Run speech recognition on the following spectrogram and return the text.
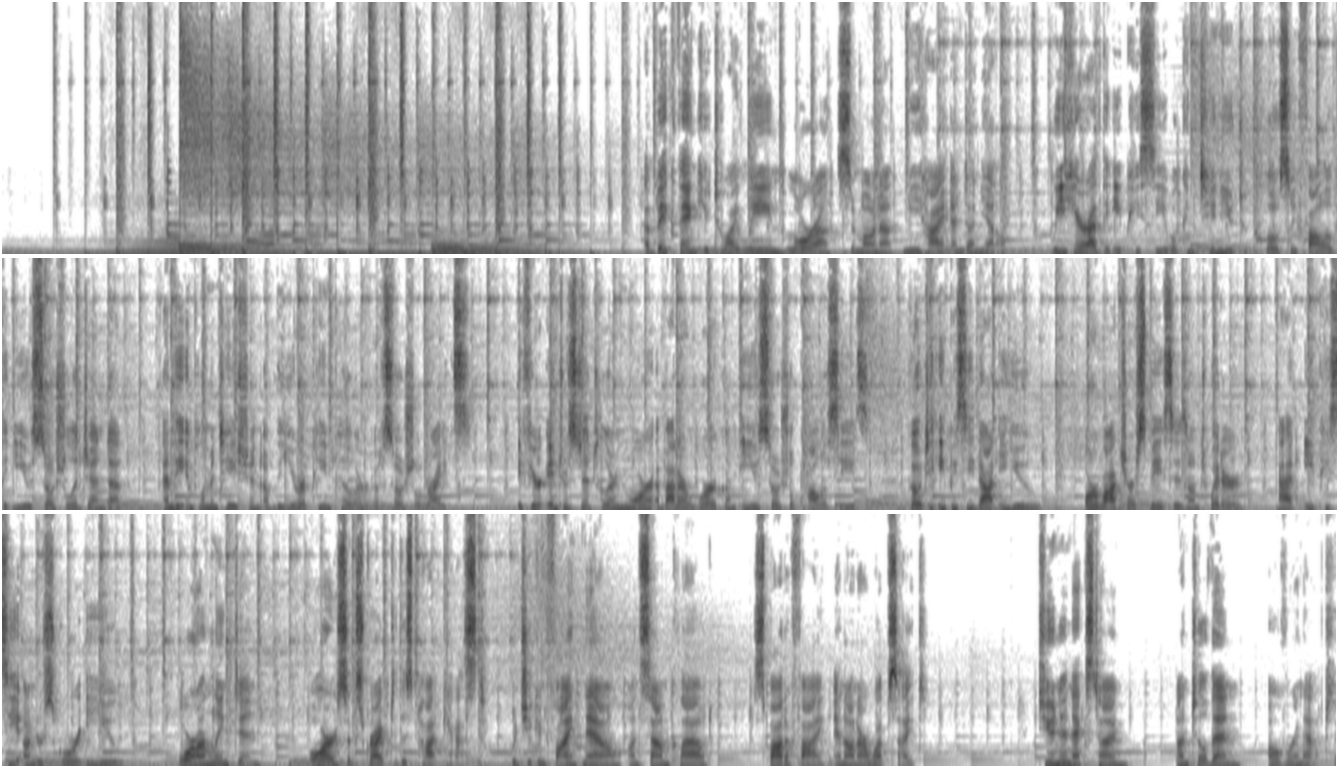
A big thank you to Aileen, Laura, Simona, Mihai, and Danielle. We here at the EPC will continue to closely follow the EU social agenda and the implementation of the European Pillar of Social Rights. If you're interested to learn more about our work on EU social policies, go to epc.eu or watch our spaces on Twitter at epc underscore EU or on LinkedIn, or subscribe to this podcast, which you can find now on SoundCloud, Spotify, and on our website. Tune in next time. Until then, over and out.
